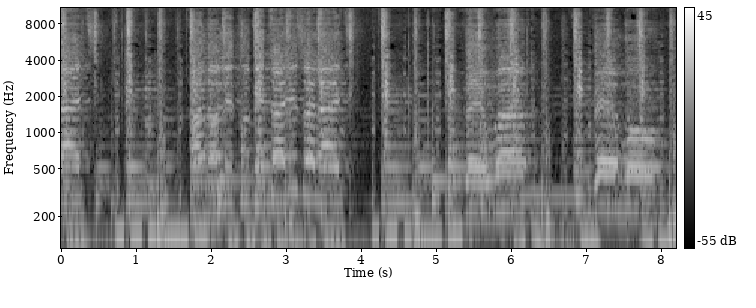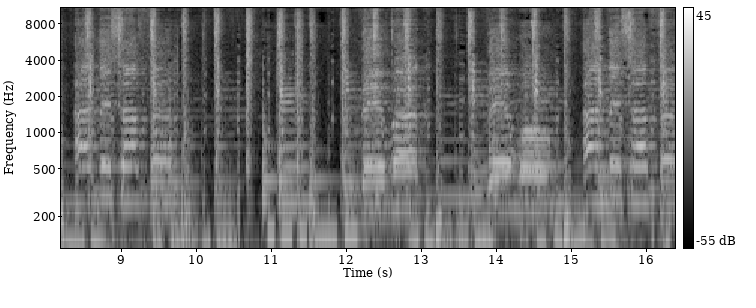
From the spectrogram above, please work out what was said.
Israelite and a little bit of Israelite. They work, they woe, and they suffer. They work, they woe, and they suffer.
